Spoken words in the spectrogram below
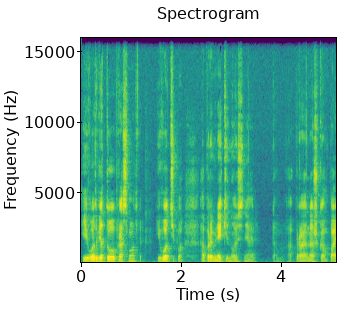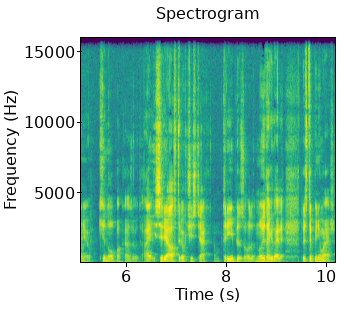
И вот готовы просмотры. И вот типа, а про меня кино сняли там, а про нашу компанию кино показывают, а сериал в трех частях, там, три эпизода, ну и так далее. То есть ты понимаешь.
